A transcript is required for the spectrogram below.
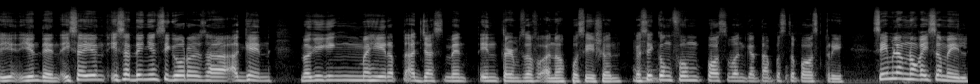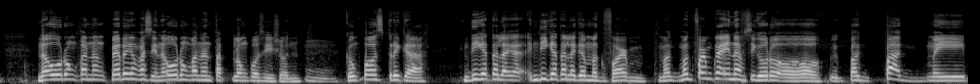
yun, yun din. Isa yun, isa din yun siguro sa, again, magiging mahirap na adjustment in terms of ano position. Kasi kung from post 1 ka tapos to post 3, same lang nung kay Samail, naurong ka ng, pero yung kasi, naurong ka ng tatlong position. Mm. Kung post 3 ka, hindi ka talaga hindi ka talaga mag-farm. Mag mag-farm ka enough siguro. Oo. Pag pag may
